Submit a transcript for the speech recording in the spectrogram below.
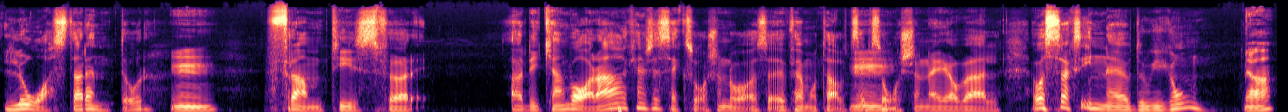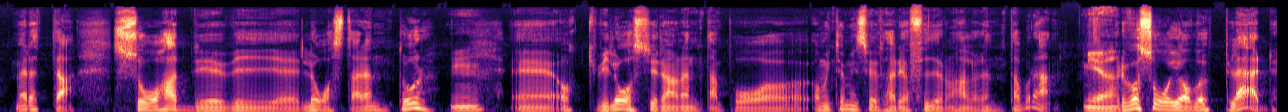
låsta räntor Mm. fram tills för, ja, det kan vara kanske sex år sedan då, alltså fem och ett halvt, sex Mm. år sedan när jag väl, det var strax innan jag drog igång Ja. med detta, så hade vi eh, låsta räntor. Mm. Eh, och vi låste ju den räntan på, om inte jag minns fel så hade jag 4,5 ränta på den. Och det var så jag var upplärd.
